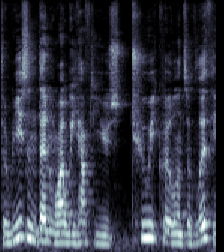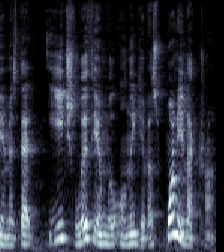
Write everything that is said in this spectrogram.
The reason then why we have to use two equivalents of lithium is that each lithium will only give us one electron.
